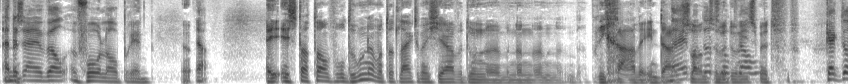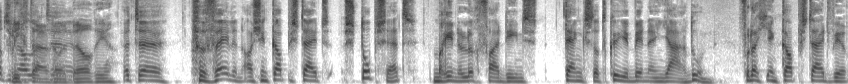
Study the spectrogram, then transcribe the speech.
En daar zijn we wel een voorloper in. Ja. Is dat dan voldoende? Want dat lijkt een beetje, ja, we doen eh, een, een brigade in Duitsland. en we doen wel- iets met Kijk, dat is wel het, vliegtuigen eh, België. Het eh vervelend, als je een capaciteit stopzet, marine luchtvaartdienst, tanks, dat kun je binnen een jaar doen. Voordat je een capaciteit weer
